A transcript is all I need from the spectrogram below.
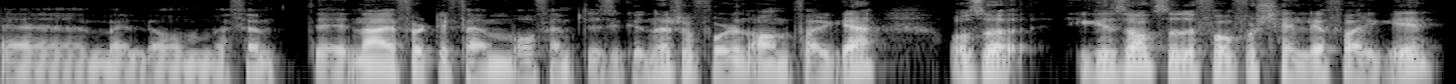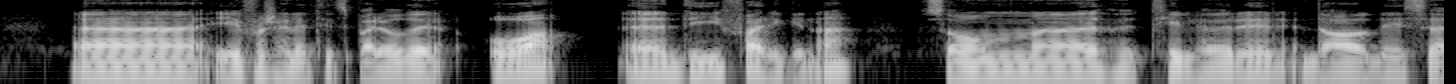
eh, mellom 50, nei, 45 og 50 sekunder, så får du en annen farge. Og så, ikke sant, så du får forskjellige farger eh, i forskjellige tidsperioder. Og eh, de fargene som eh, tilhører da disse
